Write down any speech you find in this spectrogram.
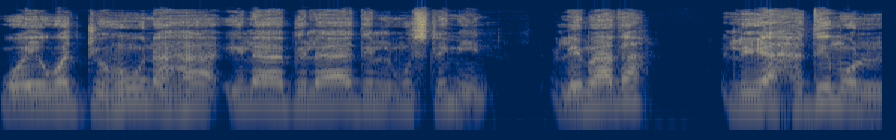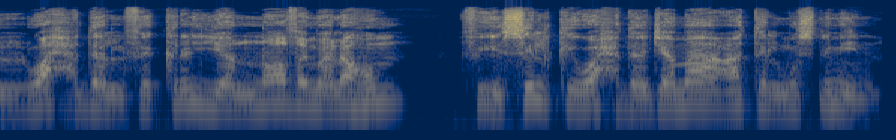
ويوجهونها إلى بلاد المسلمين. لماذا؟ ليهدموا الوحده الفكريه الناظمه لهم في سلك وحده جماعة المسلمين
